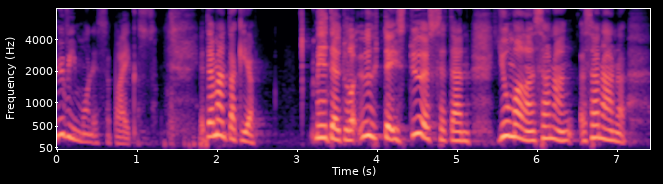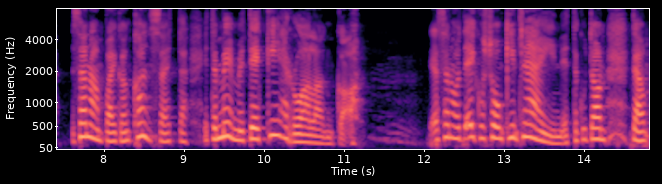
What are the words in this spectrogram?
hyvin monessa paikassa. Ja tämän takia meidän täytyy olla yhteistyössä tämän Jumalan sanan, sanan, sanan paikan kanssa, että, että me emme tee kierroalankaa ja sanoi, että ei kun se onkin näin, että kun tämä on, tämä on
